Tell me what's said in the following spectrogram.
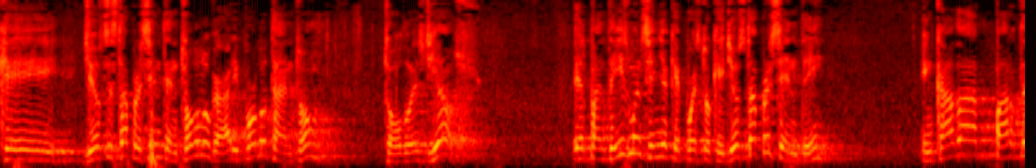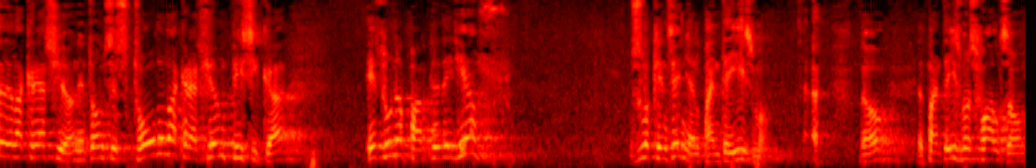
que Dios está presente en todo lugar y por lo tanto todo es Dios. El panteísmo enseña que puesto que Dios está presente en cada parte de la creación, entonces toda la creación física es una parte de Dios. Eso es lo que enseña el panteísmo. ¿No? El panteísmo es falso.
